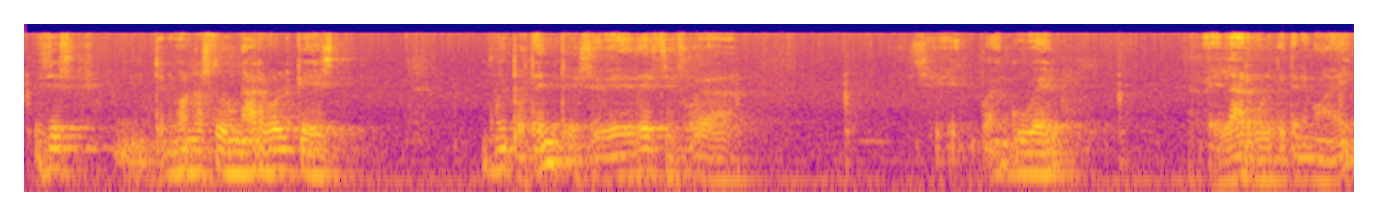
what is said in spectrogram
Entonces, tenemos nosotros un árbol que es muy potente, se ve desde fuera. Si en Google, el árbol que tenemos ahí.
